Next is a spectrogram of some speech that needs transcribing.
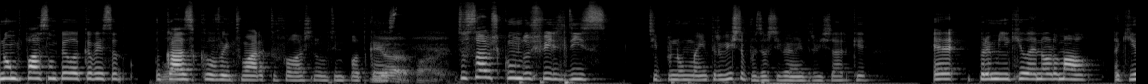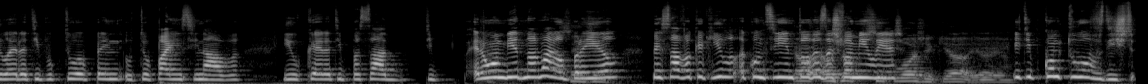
não te passam pela cabeça. O Claro. caso que houve em Tomar, que tu falaste no último podcast, Yeah, Tu sabes que um dos filhos disse, tipo numa entrevista, pois eles estiveram a entrevistar, que era, para mim aquilo é normal. Aquilo era tipo o que tu aprendi, o teu pai ensinava e o que era tipo passado, tipo, era um ambiente normal. Ele, Sim, para sim. ele, pensava que aquilo acontecia em É todas é um as famílias. psicológico, yeah, yeah, yeah. E tipo, quando tu ouves disto,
